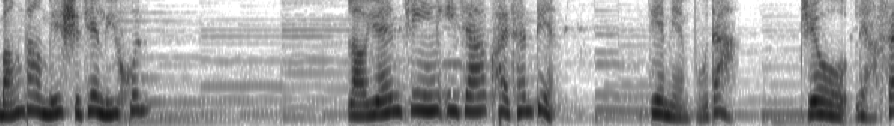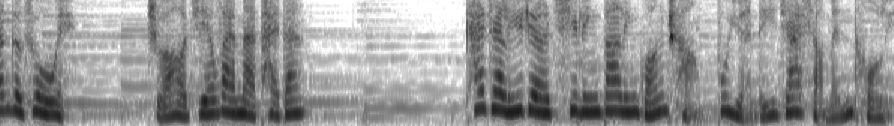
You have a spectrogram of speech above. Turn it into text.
忙到没时间离婚。老袁经营一家快餐店，店面不大，只有两三个座位，主要接外卖派单。开在离着七零八零广场不远的一家小门头里，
